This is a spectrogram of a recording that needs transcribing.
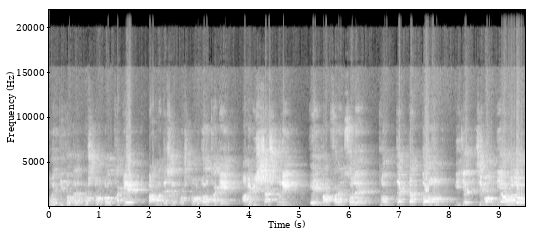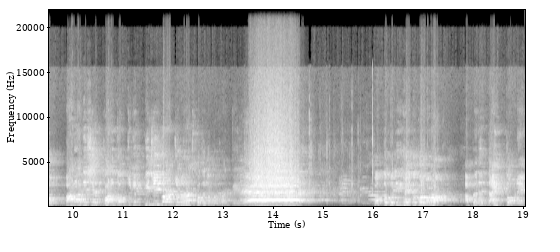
নৈতিকতার প্রশ্ন অটল থাকে, বাংলাদেশের প্রশ্ন অটল থাকে, আমি বিশ্বাস করি এই কনফারেন্স হলে প্রত্যেকটা তরুণ নিজের জীবন দিয়ে হলো বাংলাদেশের গণতন্ত্রকে বিজয়ী করার জন্য রাজপথে দখলে রাখবে। বক্তব্য দীর্ঘায়িত করব না? আপনাদের দায়িত্ব অনেক।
